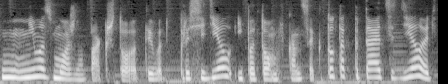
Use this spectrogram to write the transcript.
Невозможно так, что ты вот просидел и потом в конце. Кто так пытается делать,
